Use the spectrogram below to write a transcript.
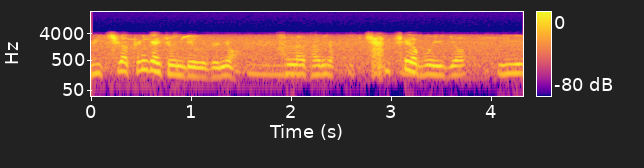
위치가 굉장히 좋은 데거든요. 한라산이 자체가 보이죠. 이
